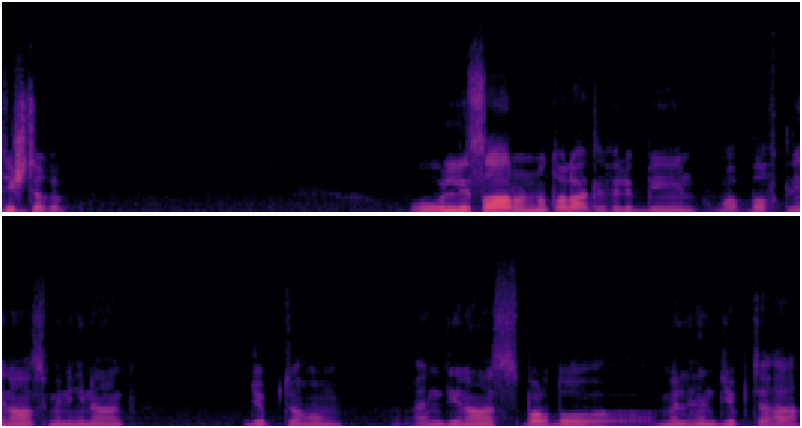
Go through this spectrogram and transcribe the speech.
تشتغل. واللي صار إنه طلعت الفلبين وظفت لي ناس من هناك جبتهم. عندي ناس برضو من الهند جبتها.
